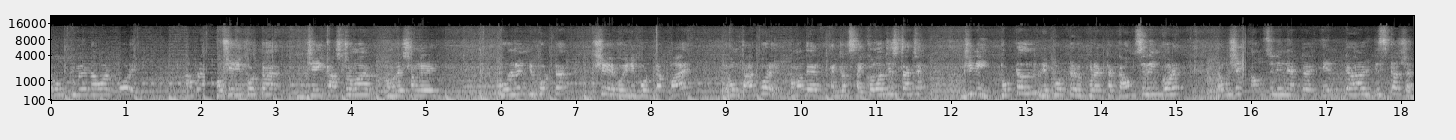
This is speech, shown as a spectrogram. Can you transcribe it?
এবং তুলে নেওয়ার পরে আমরা সেই রিপোর্টটা, যেই কাস্টমার আমাদের সঙ্গে করলেন রিপোর্টটা, সে ওই রিপোর্টটা পায় এবং তারপরে আমাদের একজন সাইকোলজিস্ট আছে, যিনি টোটাল রিপোর্টটার উপর একটা কাউন্সেলিং করে এবং সেই কাউন্সেলিং একটা entire discussion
